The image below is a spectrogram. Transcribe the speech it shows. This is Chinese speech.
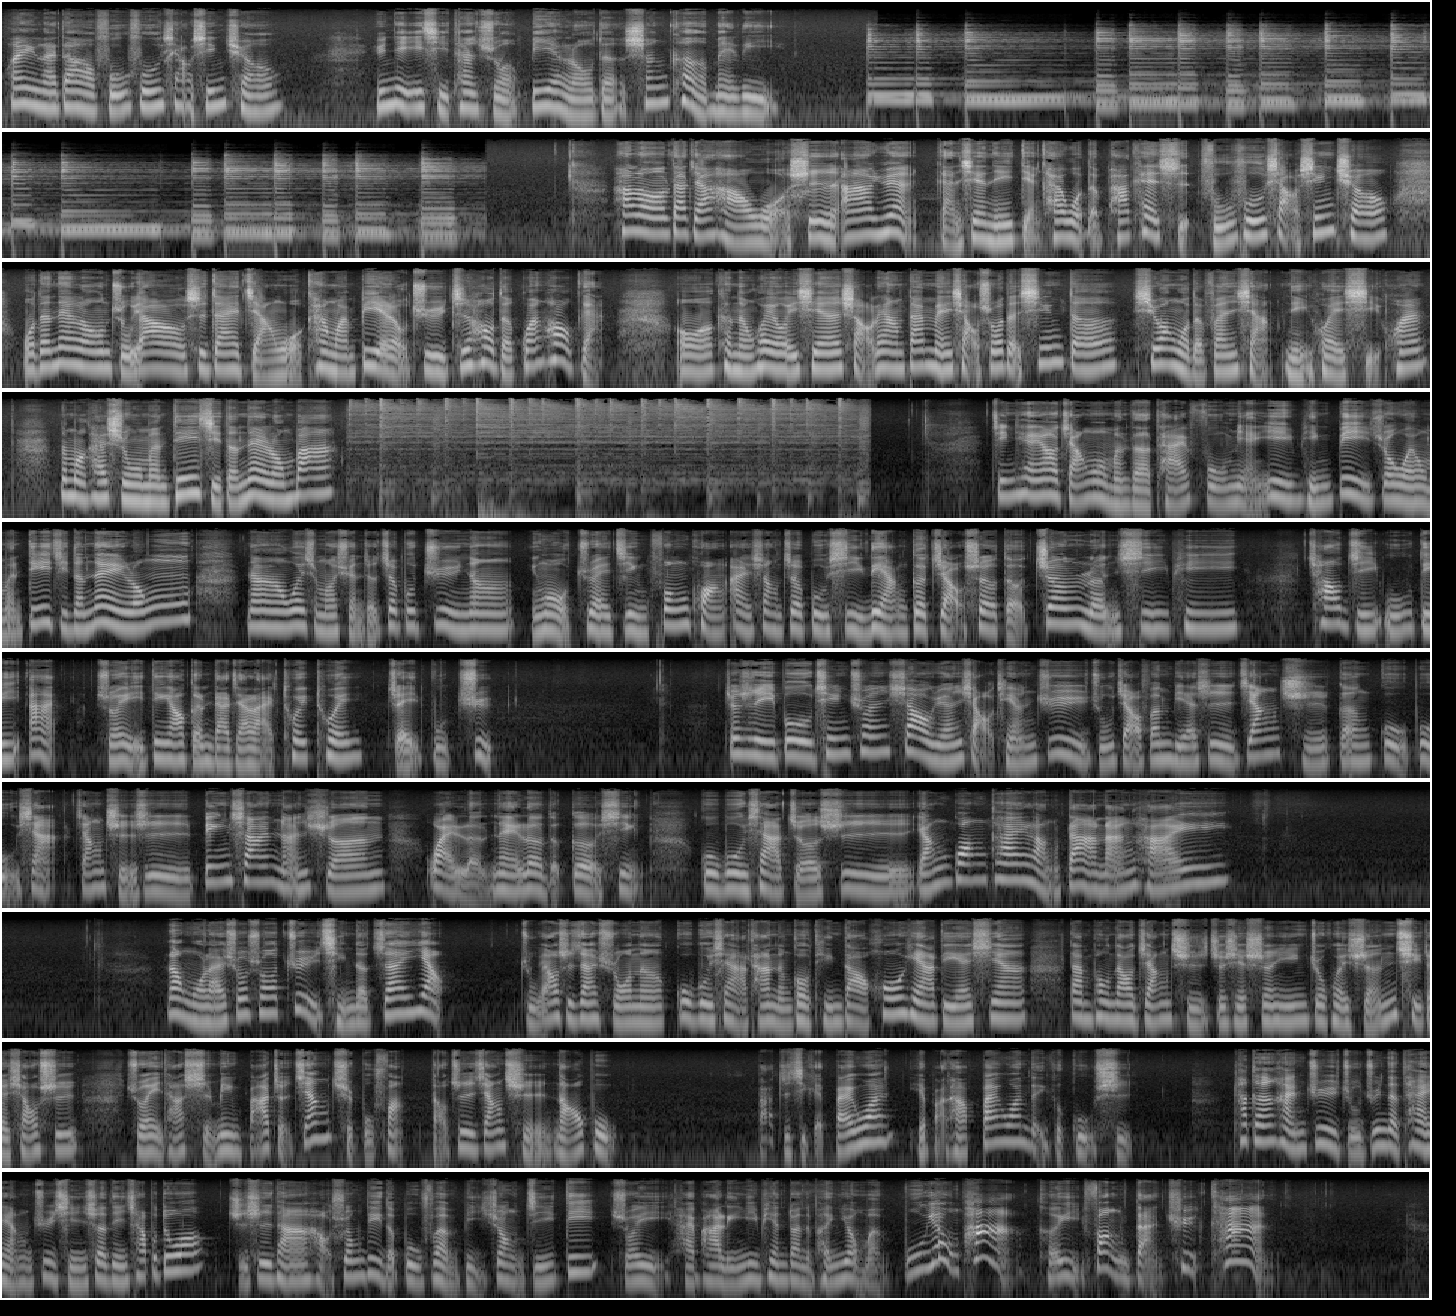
欢迎来到福福小星球，与你一起探索毕业楼的深刻魅力。Hello，大家好，我是阿苑，感谢你点开我的 Podcast《福福小星球》。我的内容主要是在讲我看完毕业楼剧之后的观后感。我可能会有一些少量耽美小说的心得，希望我的分享你会喜欢。那么，开始我们第一集的内容吧。今天要讲我们的台服免疫屏蔽，作为我们第一集的内容。那为什么选择这部剧呢？因为我最近疯狂爱上这部戏两个角色的真人 CP。超级无敌爱，所以一定要跟大家来推推这部剧。这是一部青春校园小甜剧，主角分别是江池跟顾部夏。江池是冰山男神，外冷内热的个性；顾部夏则是阳光开朗大男孩。让我来说说剧情的摘要。主要是在说呢，顾不下他能够听到吼呀蝶声，但碰到僵持这些声音就会神奇的消失，所以他使命扒着僵持不放，导致僵持脑补把自己给掰弯，也把他掰弯的一个故事。它跟韩剧《主君的太阳》剧情设定差不多，只是他好兄弟的部分比重极低，所以害怕灵异片段的朋友们不用怕，可以放胆去看。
